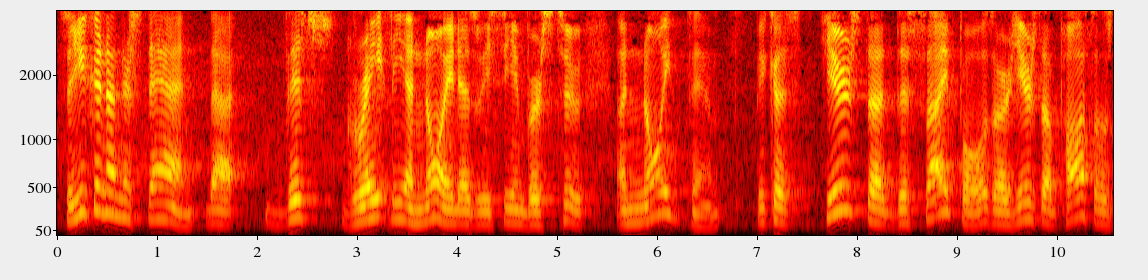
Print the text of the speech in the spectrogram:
So you can understand that this greatly annoyed, as we see in verse 2, annoyed them because here's the disciples, or here's the apostles,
